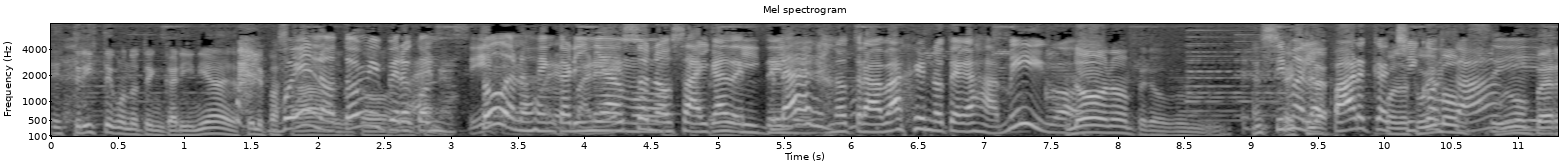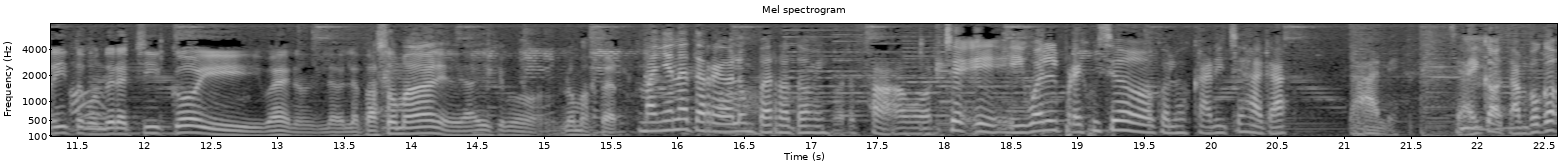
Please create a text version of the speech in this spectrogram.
es triste cuando te encariñas y después le pasa Bueno, algo, Tommy, todo. pero con Bueno, sí, todo pero- nos pero para encariñamos. Eso no salga del, del- Claro. no trabajes, no te hagas amigo. No, no, pero. mm, Encima es de que la parca, cuando chico, tuvimos, está- tuvimos un perrito cuando era chico y bueno, la, la pasó mal y ahí dijimos, no más perro. Mañana te regalo un perro, Tommy. Por favor. Che, eh, igual el prejuicio con los caniches acá, dale. O sea, hay co- tampoco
